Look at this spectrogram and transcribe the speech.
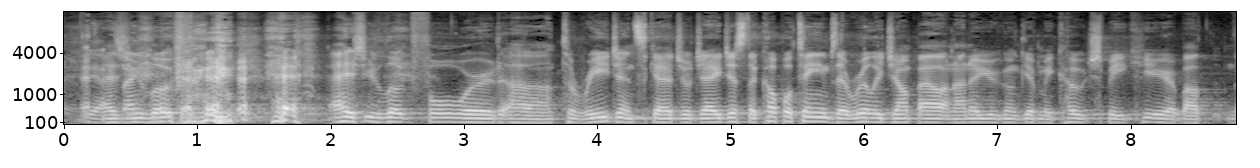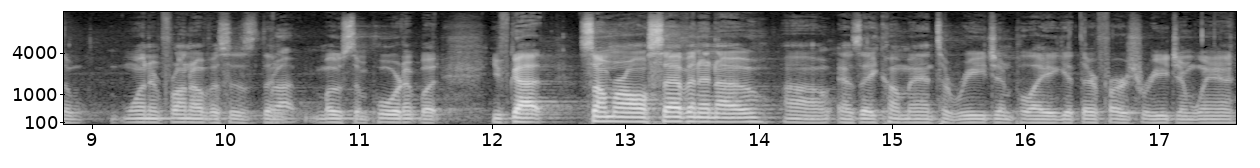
yeah, as you look as you look forward uh, to region schedule, Jay, just a couple teams that really jump out, and I know you're going to give me coach speak here about the one in front of us is the right. most important. But you've got Sumrall seven and zero oh, uh, as they come into region play, get their first region win.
